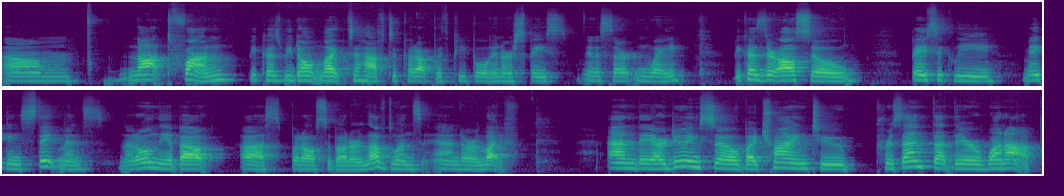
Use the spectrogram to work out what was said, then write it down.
um, not fun because we don't like to have to put up with people in our space in a certain way because they're also basically making statements not only about us but also about our loved ones and our life. And they are doing so by trying to present that they're one up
